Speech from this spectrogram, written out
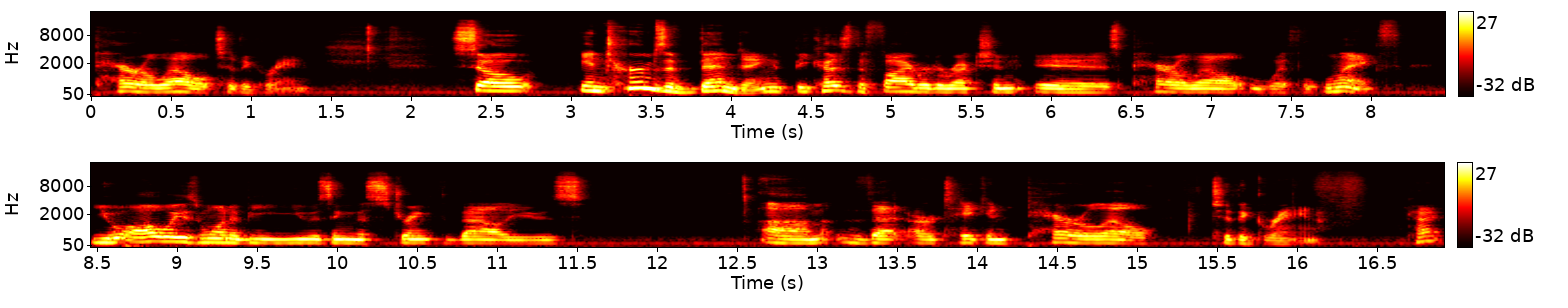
parallel to the grain. So in terms of bending, because the fiber direction is parallel with length, you always want to be using the strength values um, that are taken parallel to the grain. Okay?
